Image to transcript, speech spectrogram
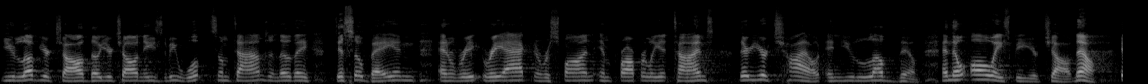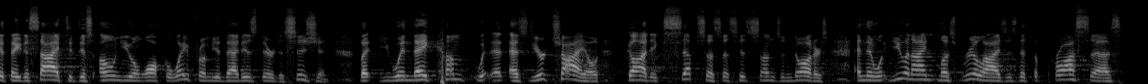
You love your child, though your child needs to be whooped sometimes, and though they disobey and, and re- react and respond improperly at times, they're your child, and you love them. And they'll always be your child. Now, if they decide to disown you and walk away from you, that is their decision. But you, when they come as your child, God accepts us as his sons and daughters. And then what you and I must realize is that the process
